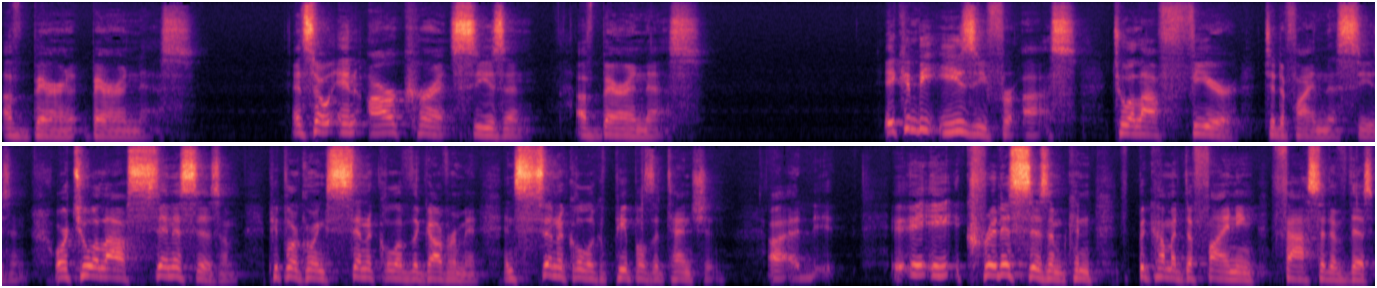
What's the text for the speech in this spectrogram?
of barrenness. And so, in our current season of barrenness, it can be easy for us to allow fear to define this season or to allow cynicism. People are growing cynical of the government and cynical of people's attention. Uh, it, it, criticism can become a defining facet of this.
